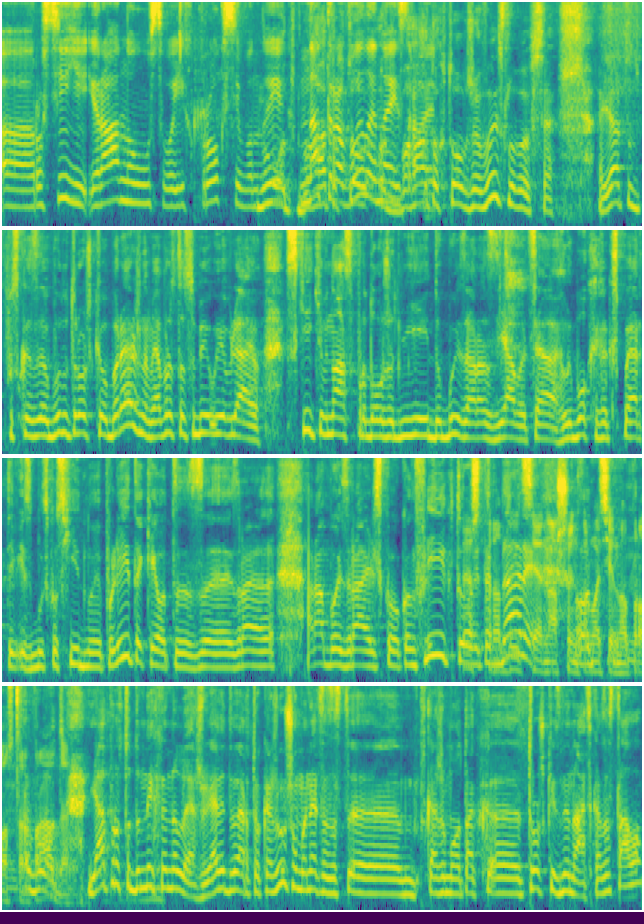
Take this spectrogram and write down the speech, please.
е, Росії, Ірану, своїх проксі. Вони Ну, от натравили хто, на Ізраїль. Багато хто вже висловився. Я тут сказав, буду трошки обережним. Я просто собі уявляю, скільки в нас впродовж однієї доби зараз з'явиться глибоких експертів із близькосхідної політики, от з Ізра... арабо-ізраїльського конфлікту Теж і так далі. нашого інформаційного простору, от. правда? Я просто до них не належу. Я відверто кажу, що мене це е, скажімо так, е, трошки зненацька застало.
